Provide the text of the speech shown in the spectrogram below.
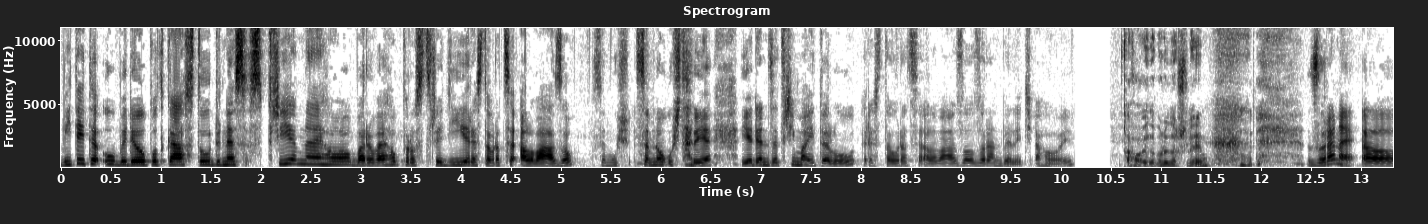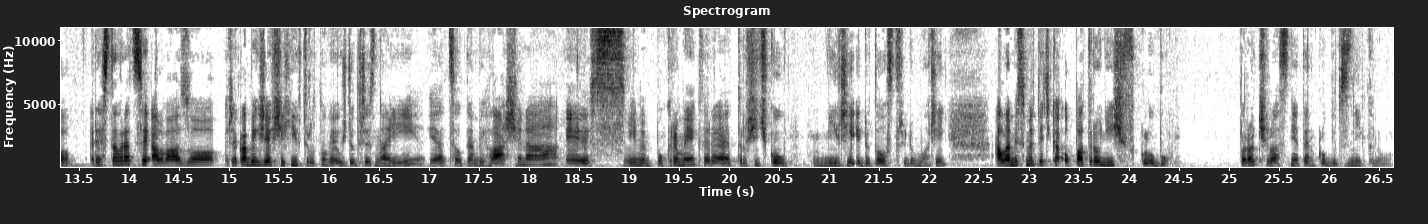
Vítejte u videopodcastu dnes z příjemného barového prostředí restaurace Alvázo. Se, už, se mnou už tady je jeden ze tří majitelů restaurace Alvázo, Zoran Bilič. Ahoj. Ahoj, dobře došli. Zorane, uh, restauraci Alvázo, řekla bych, že všichni v Trutnově už dobře znají, je celkem vyhlášená i svými pokrmy, které trošičku míří i do toho středomoří, ale my jsme teďka opatroníž v klubu. Proč vlastně ten klub vzniknul?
